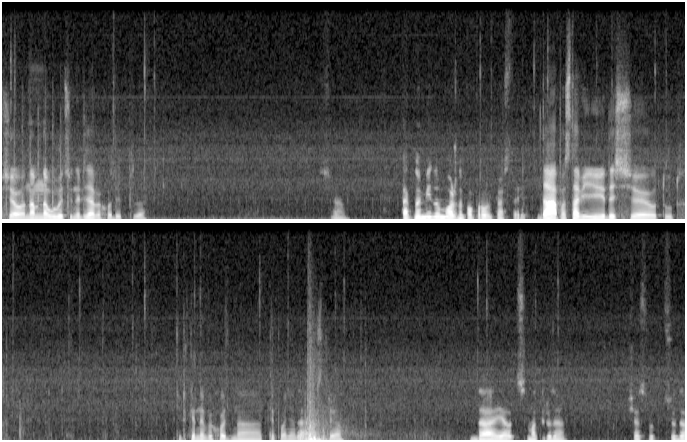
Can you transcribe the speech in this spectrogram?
Все, нам на вулицю нельзя виходити туди. всё. Так, ну мину можно попробовать поставить? Да, постав її десь е, отут. Тільки не виходь на. Ти поняв, Да. постріл. Да, я вот смотрю, да. Сейчас вот сюда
